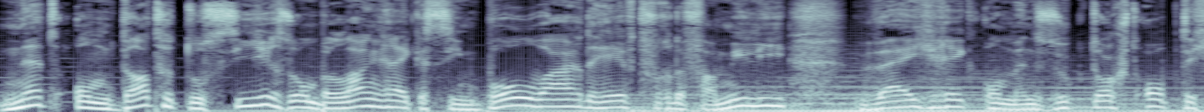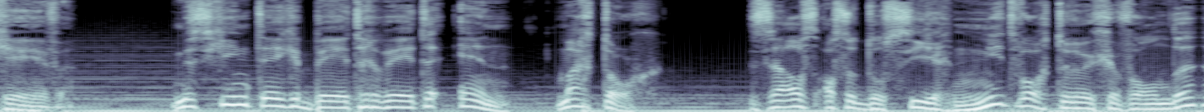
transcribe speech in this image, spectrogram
Net omdat het dossier zo'n belangrijke symboolwaarde heeft voor de familie, weiger ik om mijn zoektocht op te geven. Misschien tegen beter weten in, maar toch. Zelfs als het dossier niet wordt teruggevonden,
